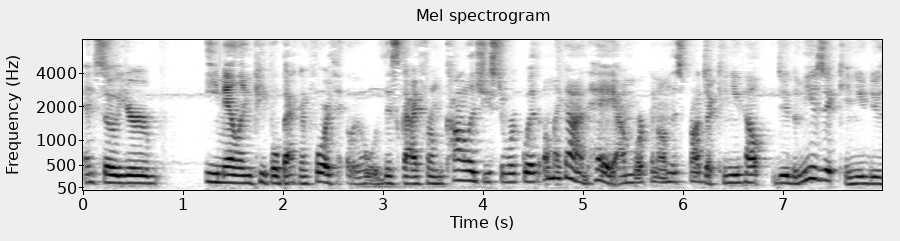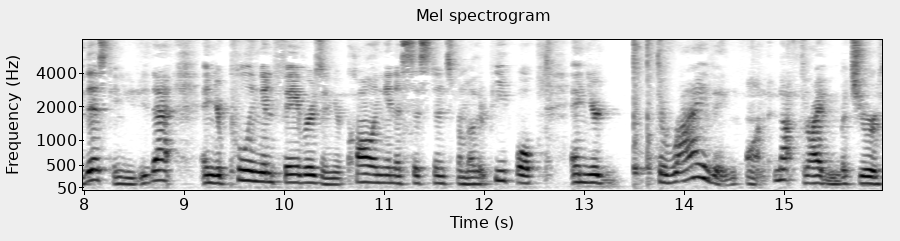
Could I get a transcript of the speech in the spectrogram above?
And so you're emailing people back and forth. Oh this guy from college used to work with oh my god hey i'm working on this project. Can you help do the music? Can you do this? Can you do that? And you're pulling in favors and you're calling in assistance from other people and you're thriving on not thriving but you're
